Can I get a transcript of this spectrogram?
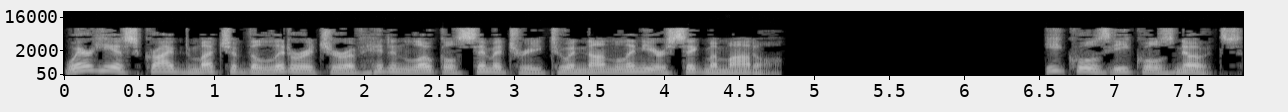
where he ascribed much of the literature of hidden local symmetry to a nonlinear sigma model. Notes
